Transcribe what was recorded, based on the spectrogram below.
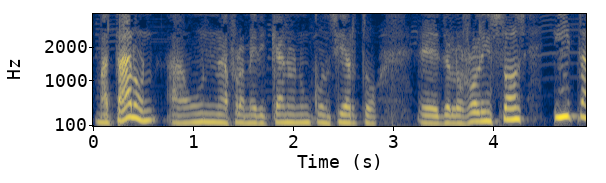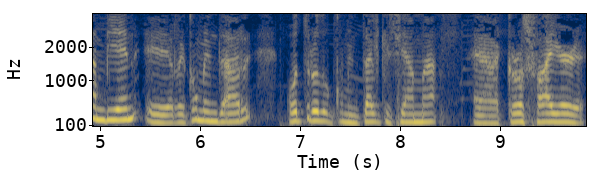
mataron a un afroamericano en un concierto eh, de los Rolling Stones y también eh, recomendar otro documental que se llama Crossfire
